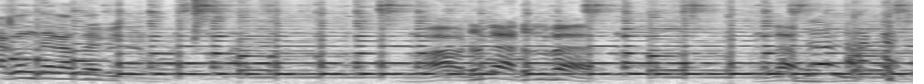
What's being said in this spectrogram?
এখন দেখা যাবি হ্যাঁ ঢুলা ঢুলবা ঢুলা।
